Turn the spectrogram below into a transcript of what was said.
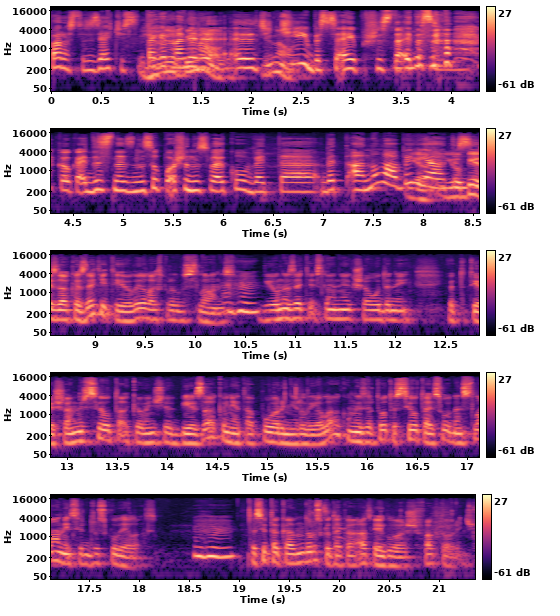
parastas zeķis. Tagad jā, jā, man vienalga, ir čības eipušas, tādas kaut kādas, nezinu, supošanas vai ko, bet, bet ā, nu labi, jā. jā jo tas... biezāka zeķīte, jo lielāks, protams, slānis. Mm -hmm. Vilna zeķis lien iekšā ūdenī, jo tad tiešām ir siltāk, jo viņš ir biezāk, viņai tā poriņa ir lielāka, un līdz ar to tas siltais ūdens slānis ir drusku lielāks. Mm -hmm. Tas ir kā, nu, drusku atvieglojošs faktoriņš.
